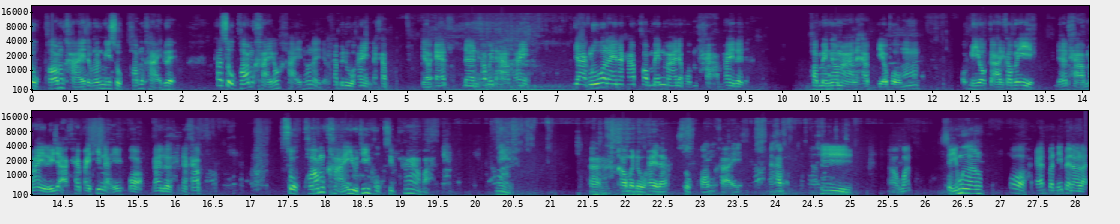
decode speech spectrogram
สุกพร้อมขายตรงนั้นมีสุกพร้อมขายด้วย ถ้าสุกพร้อมขายเขาขายเท่าไหร่เดี๋ยวเข้าไปดูให้นะครับ เดี๋ยวแอดเดินเข้าไปถามให้ อยากรู้อะไรนะครับคอมเมนต์มาเดี๋ยวผมถามให้เลยเดี๋ยวคอมเมนต์เข้ามานะครับ เดี๋ยวผมมีโอกาสเข้าไปอีก เดี๋ยวถามให้หรืออยากให้ไปที่ไหนบอกได้เลยนะครับ สุกพร้อมขายอยู่ที่หกสิบห้าบาท นี่ อ่า เข้ามาดูให้แล้ว สุกพร้อมขายนะครับ ที่วัดศรีเมือง โอ้แอดวันนี้เป็นอะไร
